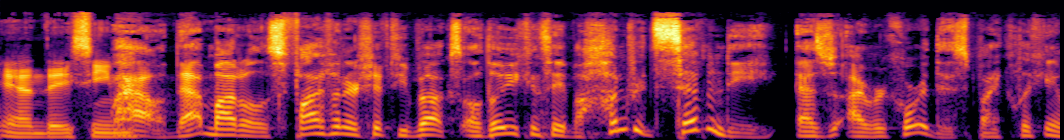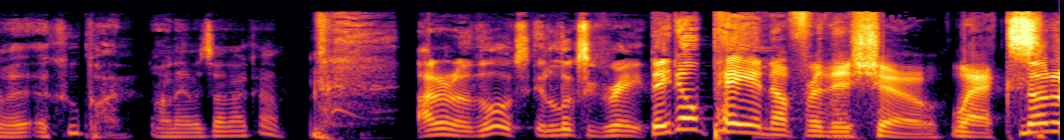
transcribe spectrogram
and they seem Wow, that model is 550 bucks, although you can save 170 as I record this by clicking a, a coupon on Amazon.com. I don't know. It looks, it looks great. they don't pay enough for this show, Lex. no, no,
